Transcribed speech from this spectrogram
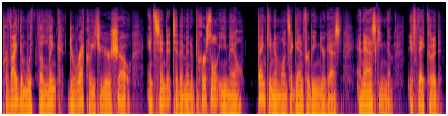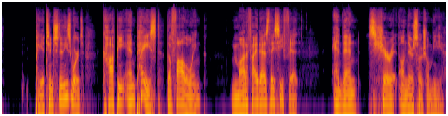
Provide them with the link directly to your show and send it to them in a personal email, thanking them once again for being your guest and asking them if they could pay attention to these words, copy and paste the following modify it as they see fit, and then share it on their social media.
